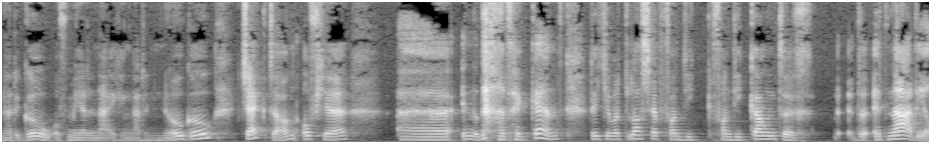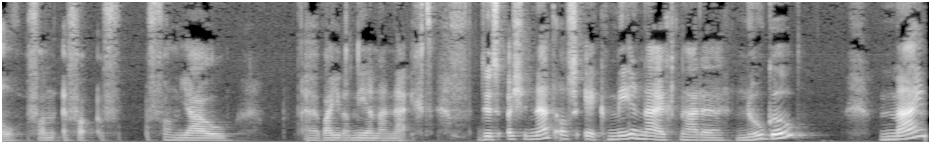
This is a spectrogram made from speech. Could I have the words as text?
naar de go of meer de neiging naar de no-go, check dan of je uh, inderdaad herkent dat je wat last hebt van die, van die counter, het nadeel van, van jouw uh, waar je dan meer naar neigt. Dus als je net als ik meer neigt naar de no-go, mijn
